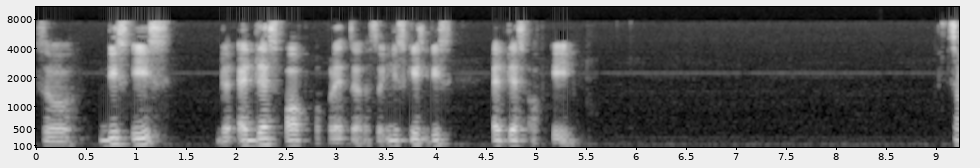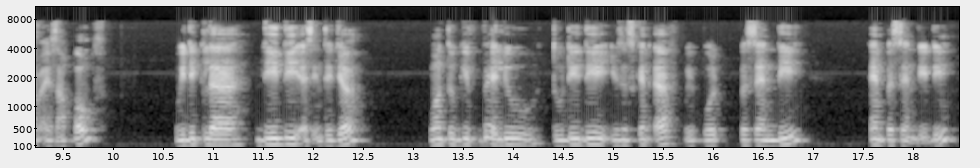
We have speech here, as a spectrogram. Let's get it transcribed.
So this is the address of operator. So in this case, it is address of a. some examples. We declare dd as integer. Want to give value to dd using scanf, we put percent %d and percent %dd.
